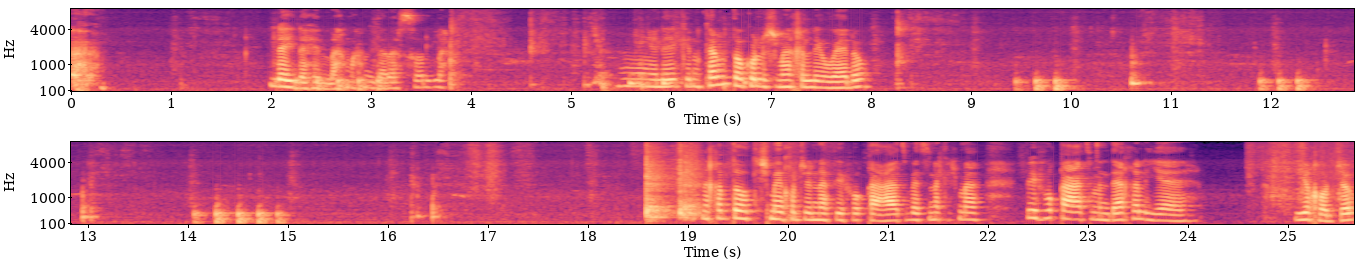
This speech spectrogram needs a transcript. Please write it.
لا إله إلا الله محمد رسول الله. لكن كرتو كلش ما نخلي والو. نخبطوه كيش ما يخرج لنا فيه فقاعات بس كيش ما فيه فقاعات من داخل يخرجوا.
